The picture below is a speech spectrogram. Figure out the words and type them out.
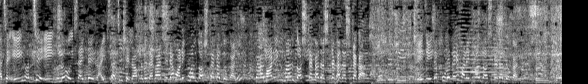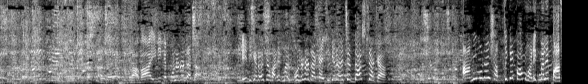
আচ্ছা এই হচ্ছে, এইগুলো ওই সাইডটায় রাইটস আছে, সেটা আপনাদের দেখা যাচ্ছে এটা হরেক মাল দশ টাকার দোকান। হরেক মাল দশ টাকা দশ টাকা দশ টাকা। এই যে, এটা পুরোটাই হরেক মাল দশ টাকার দোকান। বাবা, এইদিকে পনেরো টাকা। এইদিকে রয়েছে হরেক মাল পনেরো টাকা, এইদিকে রয়েছে দশ টাকা। আমি মনে হয় সব থেকে কম হরেক মালে পাঁচ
